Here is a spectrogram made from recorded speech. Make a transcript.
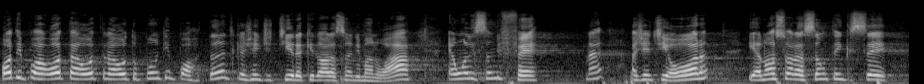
Outra, outra, outra, outro ponto importante que a gente tira aqui da oração de Manoá é uma lição de fé. Né? A gente ora e a nossa oração tem que ser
